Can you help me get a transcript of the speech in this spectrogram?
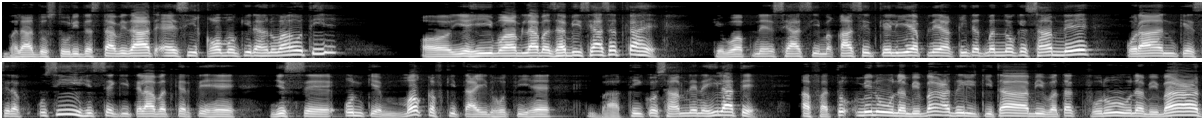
بھلا دستوری دستاویزات ایسی قوموں کی رہنما ہوتی ہیں؟ اور یہی معاملہ مذہبی سیاست کا ہے کہ وہ اپنے سیاسی مقاصد کے لیے اپنے عقیدت مندوں کے سامنے قرآن کے صرف اسی حصے کی تلاوت کرتے ہیں جس سے ان کے موقف کی تائید ہوتی ہے، باقی کو سامنے نہیں لاتے۔ افتؤمنون ببعض الكتاب وتکفرون ببعض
